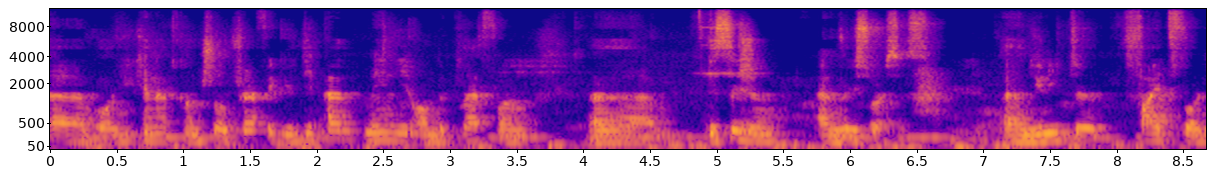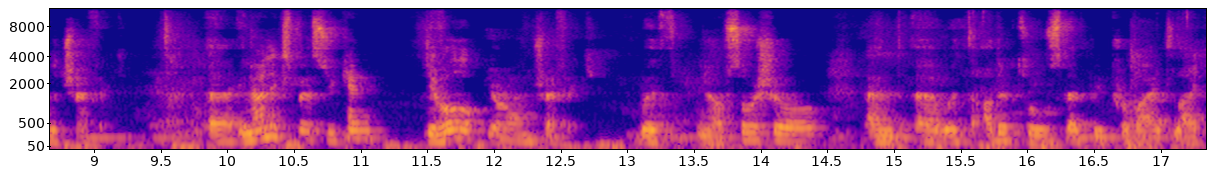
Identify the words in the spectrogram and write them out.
uh, or you cannot control traffic. You depend mainly on the platform uh, decision and resources, and you need to fight for the traffic. Uh, in AliExpress, you can develop your own traffic with you know social and uh, with other tools that we provide, like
